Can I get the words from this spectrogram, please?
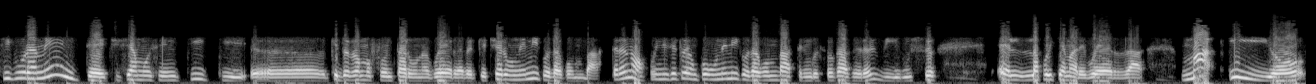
Sicuramente ci siamo sentiti eh, che dovevamo affrontare una guerra perché c'era un nemico da combattere, no? Quindi se tu hai un, un nemico da combattere, in questo caso era il virus, eh, la puoi chiamare guerra, ma io,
